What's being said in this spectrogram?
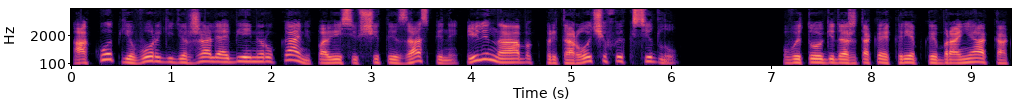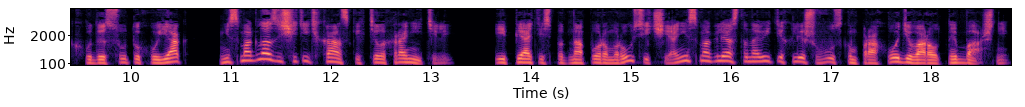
а копья вороги держали обеими руками, повесив щиты за спины или на бок, приторочив их к седлу. В итоге даже такая крепкая броня, как Худесуту Хуяк, не смогла защитить ханских телохранителей, и, пятясь под напором русичей, они смогли остановить их лишь в узком проходе воротной башни.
